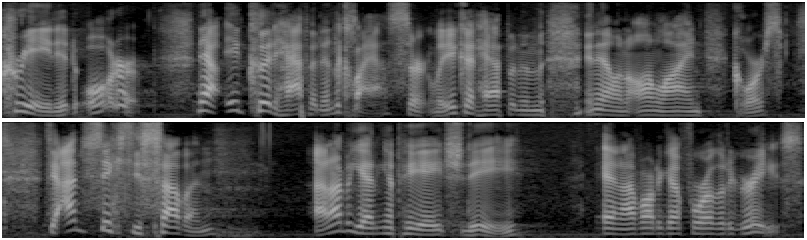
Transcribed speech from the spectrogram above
created order. Now, it could happen in a class, certainly. It could happen in you know, an online course. See, I'm 67, and I'm getting a PhD, and I've already got four other degrees.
